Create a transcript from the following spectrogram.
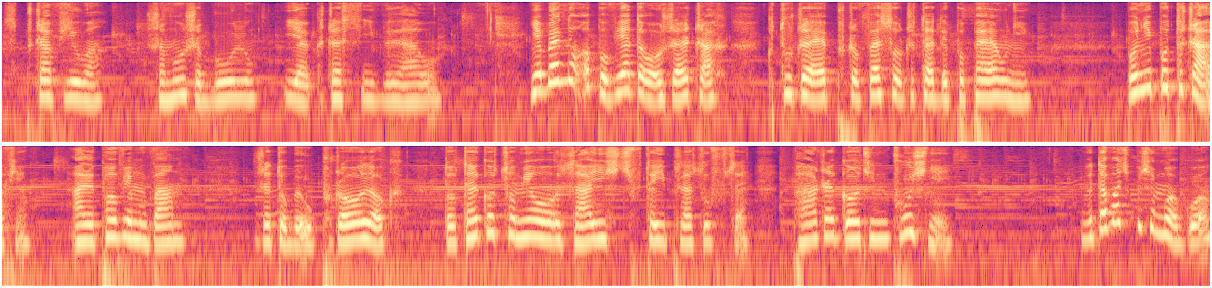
sprawiła, że morze bólu i agresji wylało. Nie będę opowiadał o rzeczach, które profesor wtedy popełnił, bo nie potrafię ale powiem wam, że to był prolog do tego, co miało zajść w tej placówce parę godzin później. Wydawać by się mogło,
